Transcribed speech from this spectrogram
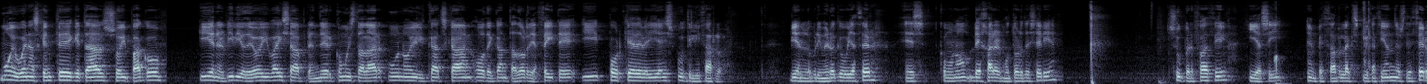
Muy buenas gente, ¿qué tal? Soy Paco y en el vídeo de hoy vais a aprender cómo instalar un oil catch can o decantador de aceite y por qué deberíais utilizarlo. Bien, lo primero que voy a hacer es, como no, dejar el motor de serie. Súper fácil y así empezar la explicación desde cero.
